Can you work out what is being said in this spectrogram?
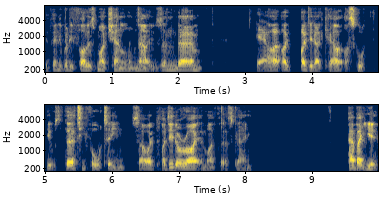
if anybody follows my channel knows. And um, yeah, I, I, did okay. I scored, it was 30 14. So I, I did all right in my first game. How about you?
